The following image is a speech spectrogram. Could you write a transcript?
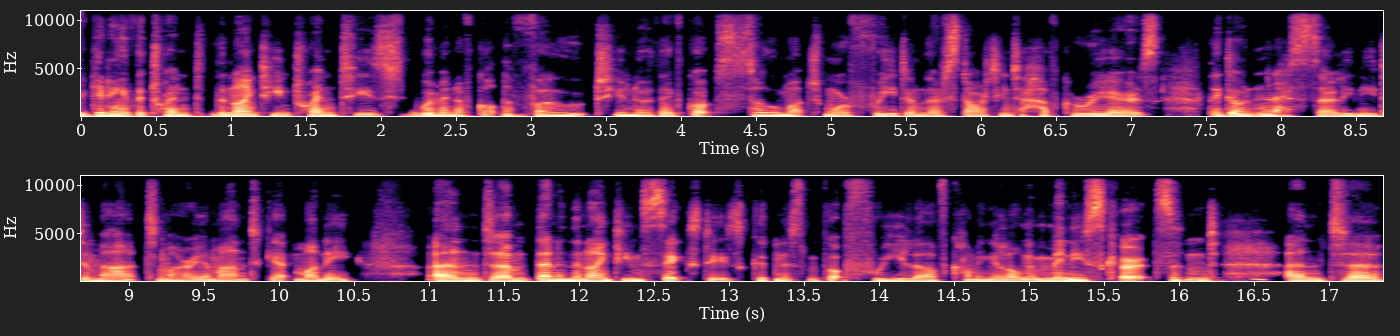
beginning of the 20 the 1920s women have got the vote you know they've got so much more freedom they're starting to have careers. They don't necessarily need a man to marry a man to get money. And um, then in the 1960s goodness we've got free love coming along and mini skirts and and uh,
